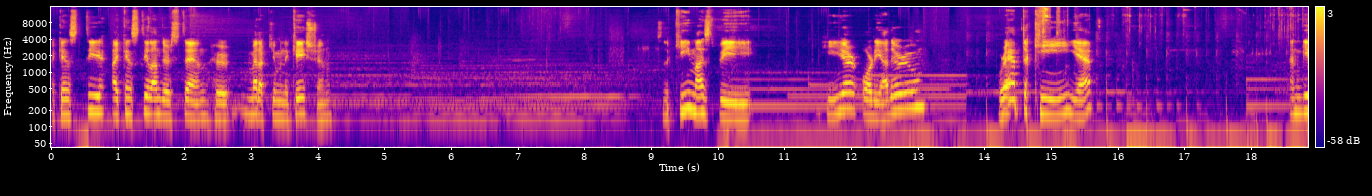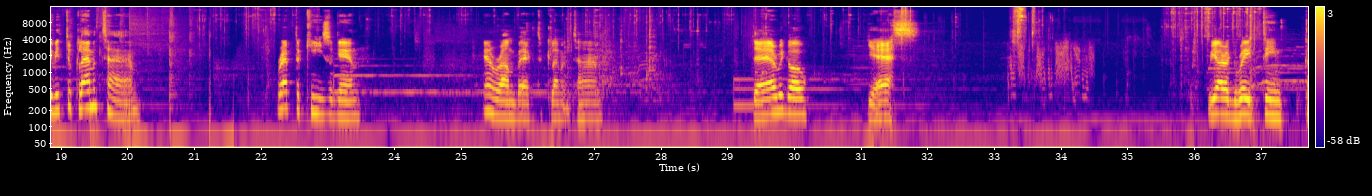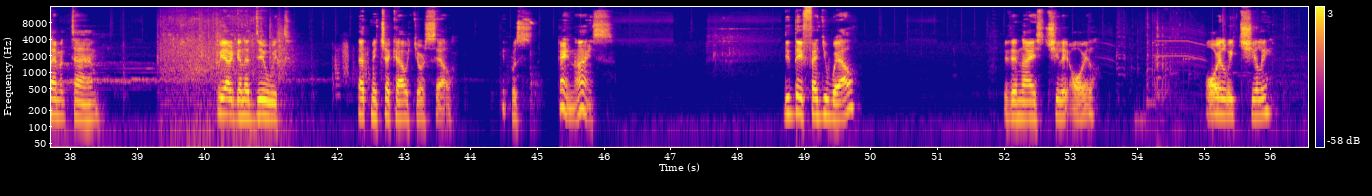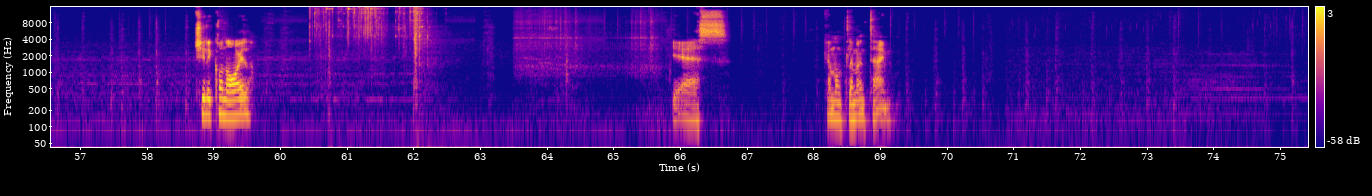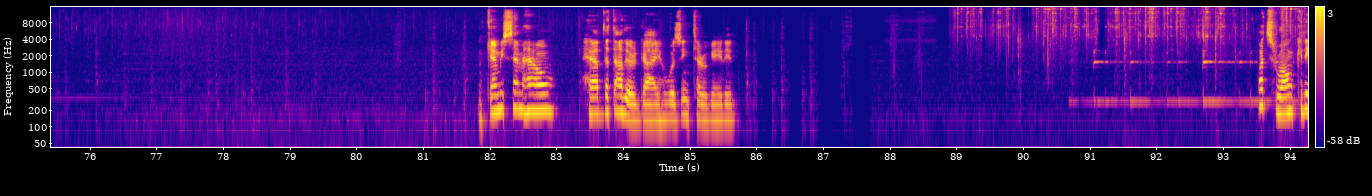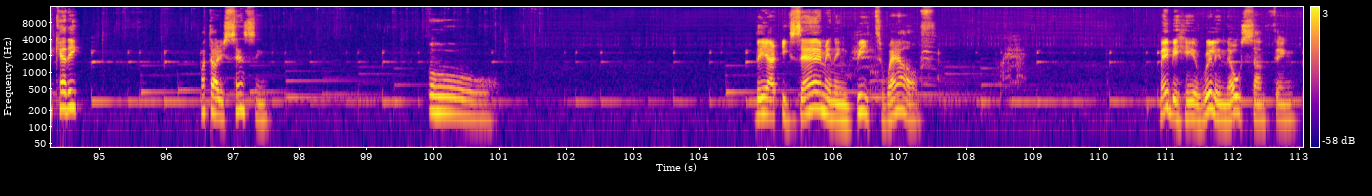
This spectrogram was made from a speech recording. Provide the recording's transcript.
I can still I can still understand her meta communication The key must be here or the other room. Grab the key, yep. And give it to Clementine. Grab the keys again. And run back to Clementine. There we go. Yes. We are a great team, Clementine. We are gonna do it. Let me check out your cell. It was kinda nice. Did they fed you well? With a nice chili oil? oil with chili. Chili con oil. Yes. Come on, Clementine. Can we somehow have that other guy who was interrogated? What's wrong, kitty catty? What are you sensing? Oh. They are examining B12. Maybe he really knows something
